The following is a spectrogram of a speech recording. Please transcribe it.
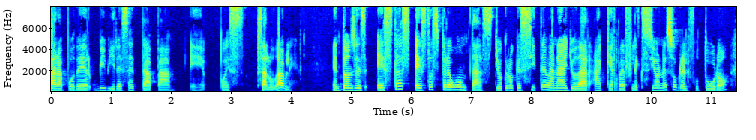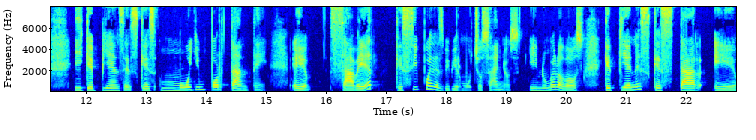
para poder vivir esa etapa eh, pues saludable. Entonces, estas, estas preguntas yo creo que sí te van a ayudar a que reflexiones sobre el futuro y que pienses que es muy importante eh, saber que sí puedes vivir muchos años y número dos, que tienes que estar eh,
